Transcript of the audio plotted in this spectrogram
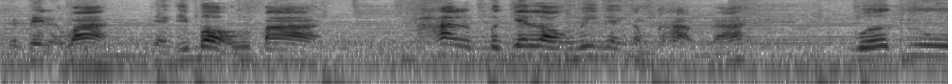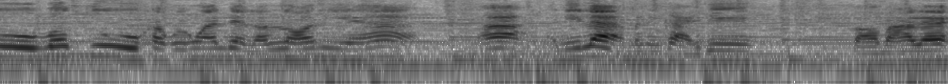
แต่เป็นแต่ว่าอย่างที่บอกหรือป่า ถ้าเมื่อกี้ลองวิ่งกันขำๆนะเวิร์กยูเวิร์กยูขับกลางวันแดดร้อนๆเนี้ยอะอันนี้แหละมันถึงขายดี ต่อมาเลย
